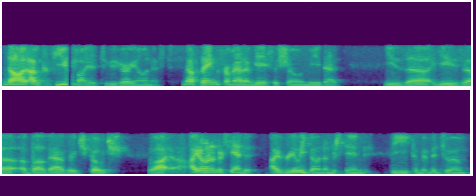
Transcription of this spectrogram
No, I'm confused by it to be very honest. Nothing from Adam Gase has shown me that he's uh he's uh above average coach. So I I don't understand it. I really don't understand the commitment to him.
